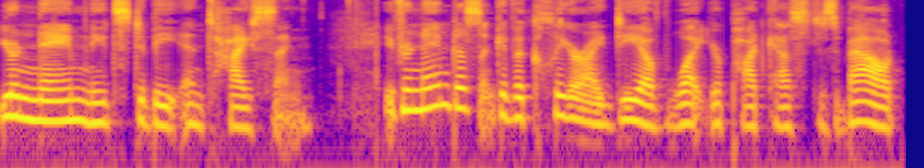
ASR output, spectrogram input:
Your name needs to be enticing. If your name doesn't give a clear idea of what your podcast is about,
